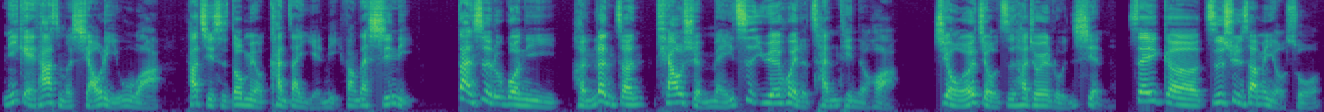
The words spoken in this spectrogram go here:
你给他什么小礼物啊，他其实都没有看在眼里，放在心里。但是如果你很认真挑选每一次约会的餐厅的话，久而久之，他就会沦陷。这个资讯上面有说，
